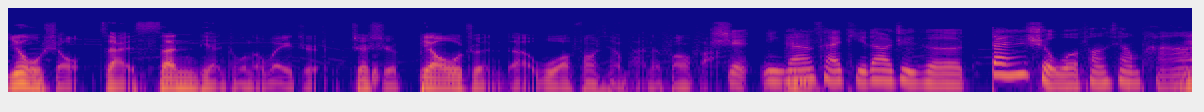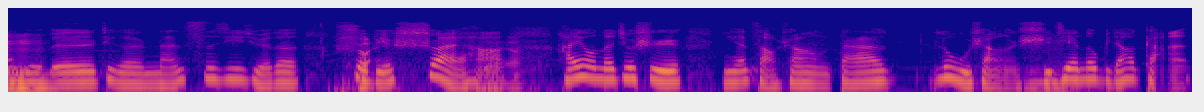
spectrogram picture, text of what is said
右手在三点钟的位置，这是标准的握方向盘的方法。是你刚才提到这个单手握方向盘啊，有的这个男司机觉得特别帅哈。还有呢，就是你看早上大家路上时间都比较赶，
